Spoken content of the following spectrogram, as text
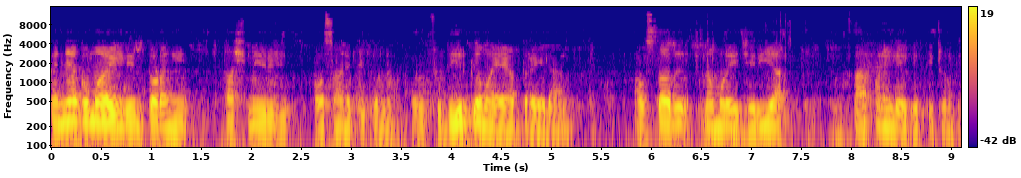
കന്യാകുമാരിയിൽ നിന്ന് തുടങ്ങി കാശ്മീരിൽ അവസാനിപ്പിക്കുന്ന ഒരു സുദീർഘമായ യാത്രയിലാണ് അവസാദ് നമ്മൾ ഈ ചെറിയ സ്ഥാപനയിലേക്ക് എത്തിയിട്ടുണ്ട്.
